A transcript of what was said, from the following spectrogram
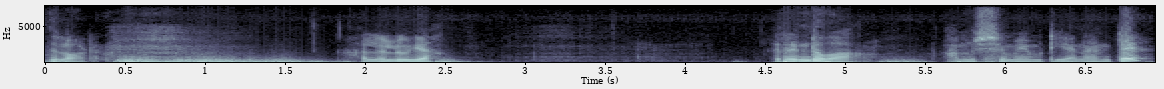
the Lord hallelujah రెండవ అంశం ఏమిటి అని అంటే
